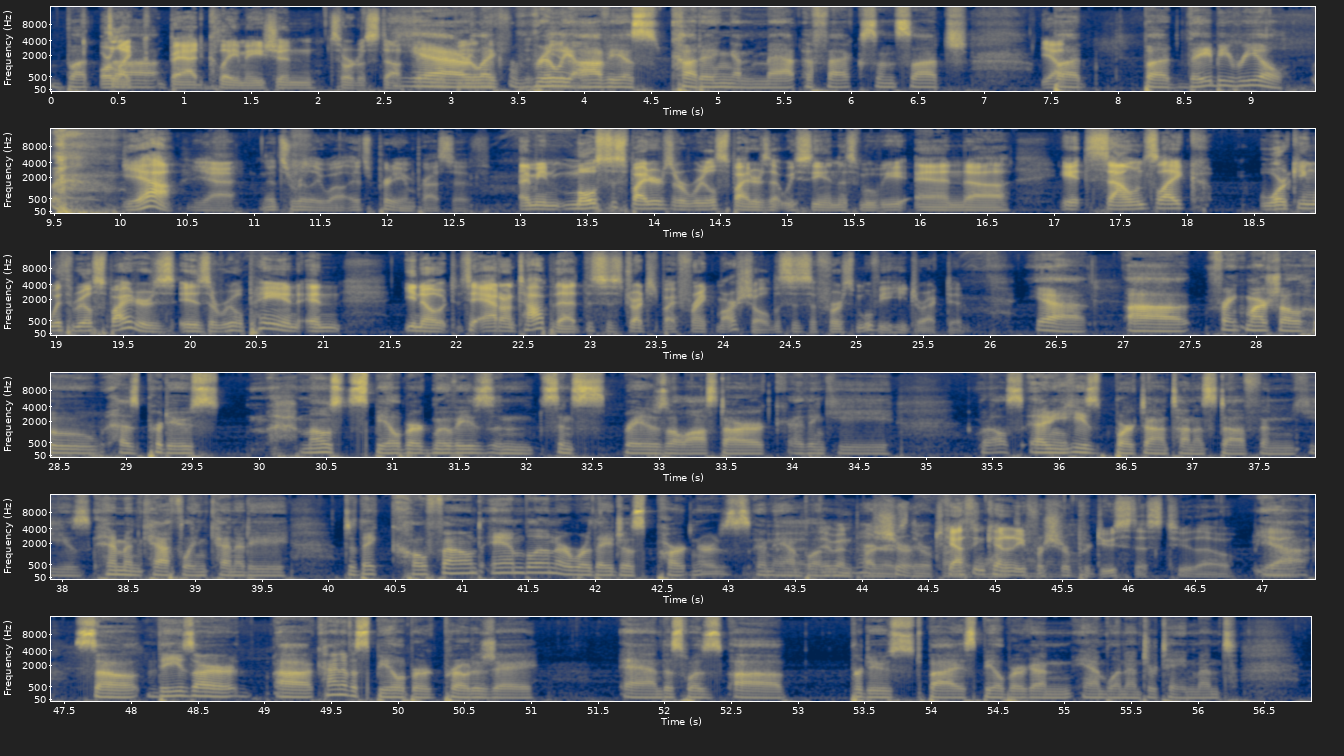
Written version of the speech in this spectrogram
but Or like uh, bad claymation sort of stuff. yeah, or in the like you really know. obvious cutting and matte effects and such. Yep. But but they be real. yeah. Yeah, it's really well. It's pretty impressive. I mean, most of the spiders are real spiders that we see in this movie, and uh, it sounds like working with real spiders is a real pain. And you know, to add on top of that, this is directed by Frank Marshall. This is the first movie he directed. Yeah, uh, Frank Marshall, who has produced most Spielberg movies, and since Raiders of the Lost Ark, I think he. What else? I mean, he's worked on a ton of stuff, and he's him and Kathleen Kennedy. Did they co-found Amblin, or were they just partners in Uh, Amblin? they've been Not partners. sure. They were partners Kathleen Kennedy for sure produced this too, though. Yeah. So these are uh, kind of a Spielberg protege, and this was uh, produced by Spielberg and Amblin Entertainment.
